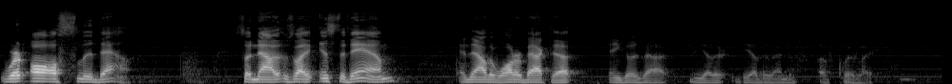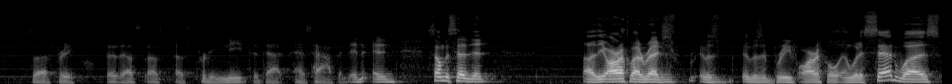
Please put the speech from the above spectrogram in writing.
where it all slid down. So now it was like Insta Dam, and now the water backed up and goes out the other the other end of, of Clear Lake. So that's pretty that's, that's, that's pretty neat that that has happened. And, and someone said that uh, the article I read, it, was, it was a brief article, and what it said was,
